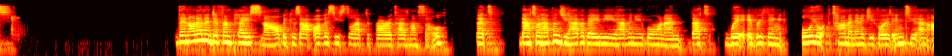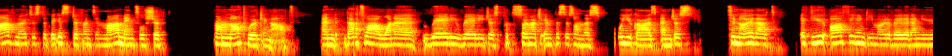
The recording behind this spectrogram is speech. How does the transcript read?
they're not in a different place now because I obviously still have to prioritize myself. But that's what happens. You have a baby, you have a newborn, and that's where everything, all your time and energy goes into. And I've noticed the biggest difference in my mental shift from not working out. And that's why I want to really, really just put so much emphasis on this for you guys and just to know that if you are feeling demotivated and you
